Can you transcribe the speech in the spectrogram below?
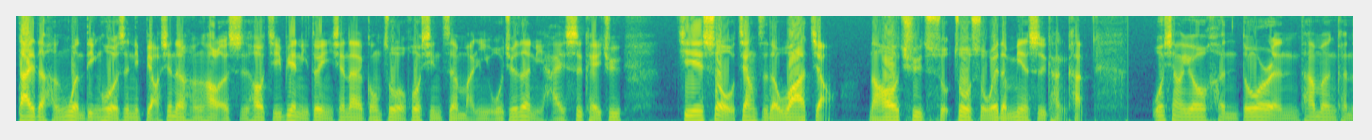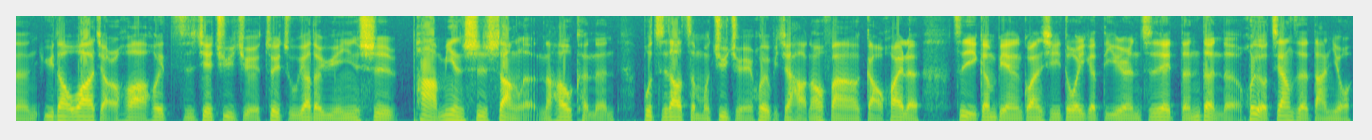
待得很稳定，或者是你表现得很好的时候，即便你对你现在的工作或薪资很满意，我觉得你还是可以去接受这样子的挖角，然后去所做所谓的面试看看。我想有很多人，他们可能遇到挖角的话，会直接拒绝。最主要的原因是怕面试上了，然后可能不知道怎么拒绝会比较好，然后反而搞坏了自己跟别人关系，多一个敌人之类等等的，会有这样子的担忧。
